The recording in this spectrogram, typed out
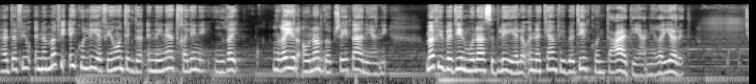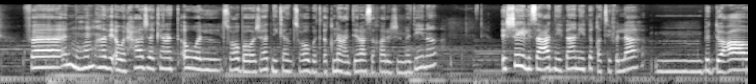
هدفي وإن ما في أي كلية في هون تقدر اننا تخليني نغير نغير أو نرضى بشي ثاني يعني. ما في بديل مناسب لي لو انه كان في بديل كنت عادي يعني غيرت. فالمهم هذه أول حاجة. كانت أول صعوبة واجهتني كانت صعوبة إقناع الدراسة خارج المدينة. الشيء اللي ساعدني ثاني ثقتي في الله بالدعاء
